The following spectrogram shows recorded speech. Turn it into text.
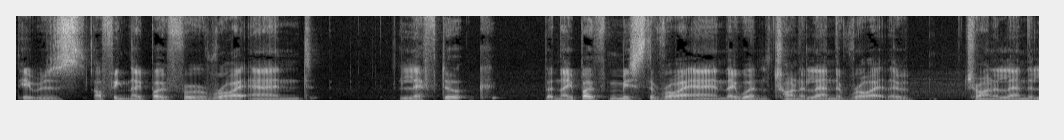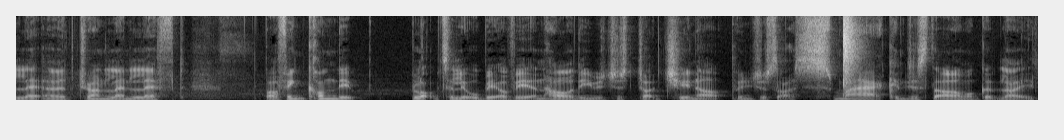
it was. I think they both threw a right hand, left hook, but they both missed the right hand. They weren't trying to land the right; they were trying to land the le- uh, trying to land the left. But I think Condit blocked a little bit of it, and Hardy was just like chin up and just like smack and just oh my god, like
